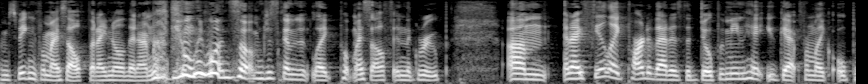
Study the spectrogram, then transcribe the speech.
I'm speaking for myself, but I know that I'm not the only one, so I'm just gonna like put myself in the group. Um, and I feel like part of that is the dopamine hit you get from like op-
